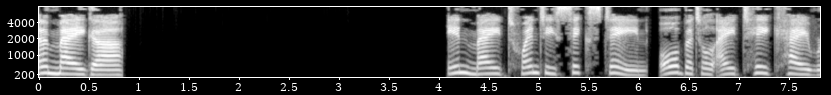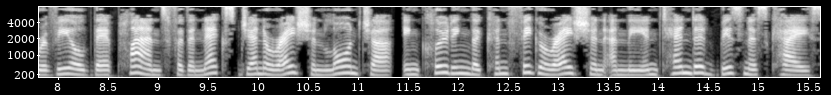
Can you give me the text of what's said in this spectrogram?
Omega In May 2016, Orbital ATK revealed their plans for the next generation launcher, including the configuration and the intended business case.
